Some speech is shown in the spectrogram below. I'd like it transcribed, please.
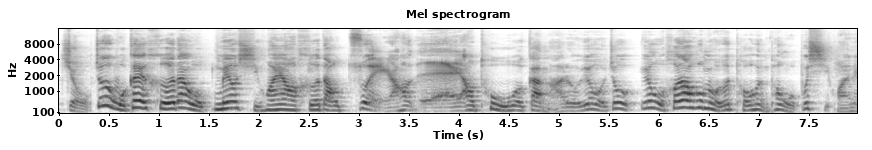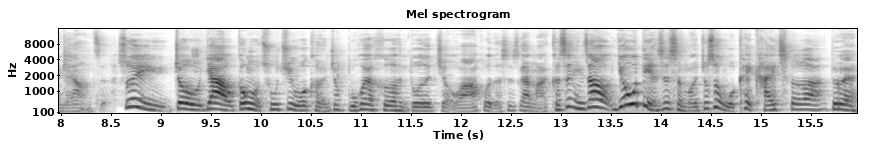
酒，就是我可以喝，但我没有喜欢要喝到醉，然后呃要吐或干嘛的。因为我就因为我喝到后面我的头很痛，我不喜欢那个样子，所以就要跟我出去，我可能就不会喝很多的酒啊，或者是干嘛。可是你知道优点是什么？就是我可以开车啊，对不对？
